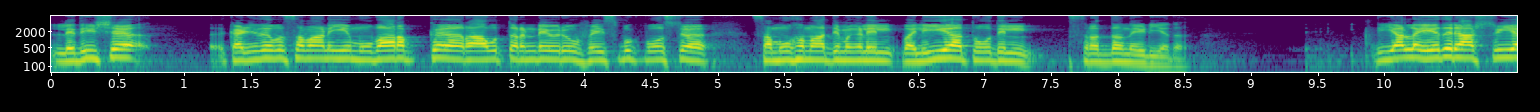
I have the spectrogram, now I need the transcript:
ലതീഷ് കഴിഞ്ഞ ദിവസമാണ് ഈ മുബാറക് റാവുത്തറിന്റെ ഒരു ഫേസ്ബുക്ക് പോസ്റ്റ് സമൂഹ മാധ്യമങ്ങളിൽ വലിയ തോതിൽ ശ്രദ്ധ നേടിയത്. ഇയാളുടെ ഏത് രാഷ്ട്രീയ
